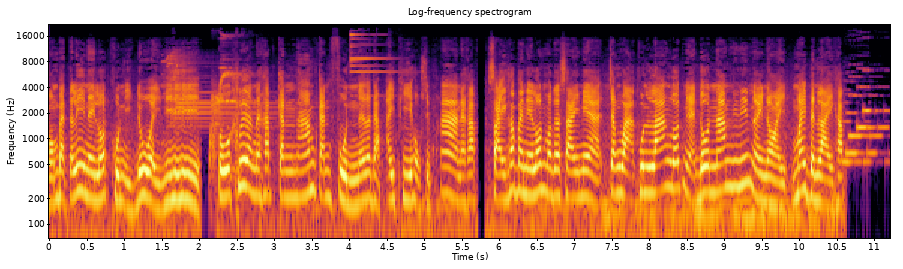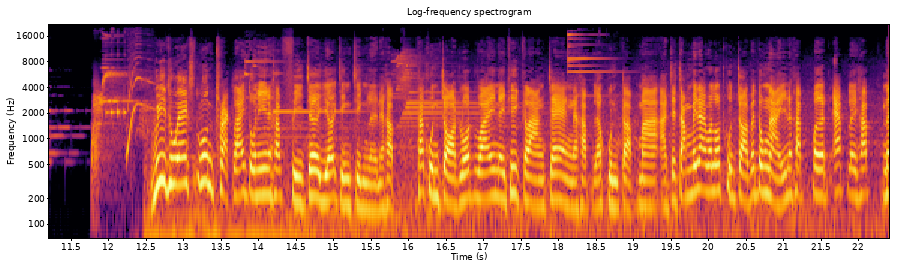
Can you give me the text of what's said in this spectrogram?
ของแบตเตอรี่ในรถคุณอีกด้วยนี่ตัวเครื่องนะครับกันน้ำกันฝุ่นในระดับ IP65 นะครับใส่เข้าไปในรถมอเตอร์ไซค์เนี่ยจังหวะคุณล้างรถเนี่ยโดนน้ำนิดๆหน่อยๆ ไม่เป็นไรครับ V2X รุ่น Track Light ตัวนี้นะครับฟีเจอร์เยอะจริง ๆ เลยนะครับ ถ้าคุณจอดรถไว้ในที่กลางแจ้งนะครับ แล้วคุณกลับมาอาจจะจำไม่ได้ว่ารถคุณจอดไว้ตรงไหนนะครับ เปิดแอปเลยครับ ใน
